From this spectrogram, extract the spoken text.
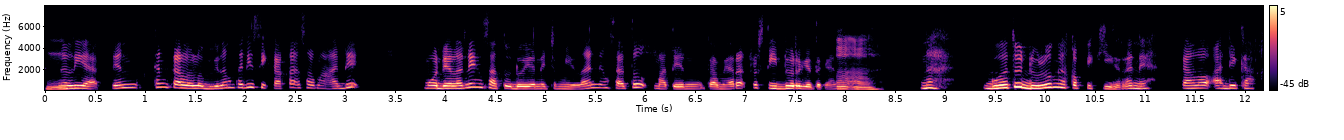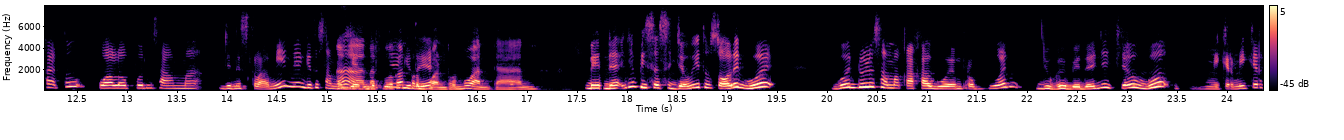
Hmm. ngeliatin kan kalau lo bilang tadi si kakak sama adik modelannya yang satu doyannya cemilan, yang satu matiin kamera terus tidur gitu kan. Heeh. Gue tuh dulu nggak kepikiran ya kalau adik kakak tuh walaupun sama jenis kelaminnya gitu sama Ah, anak gue gendernya kan gitu ya, perempuan-perempuan kan. bedanya bisa sejauh itu. Soalnya gue gue dulu sama kakak gue yang perempuan juga bedanya jauh. Gue mikir-mikir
